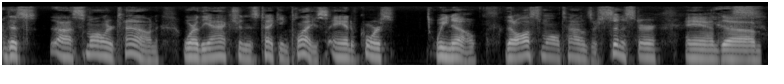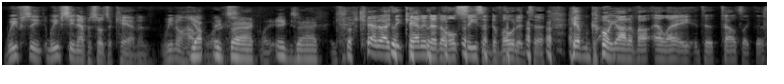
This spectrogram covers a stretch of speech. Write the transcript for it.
this uh, smaller town where the action is taking place. And of course, we know that all small towns are sinister and. Um, we've seen we've seen episodes of Cannon. We know how Yep, it works. exactly, exactly. Cannon, I think Cannon had a whole season devoted to him going out of uh, L.A. into towns like this.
